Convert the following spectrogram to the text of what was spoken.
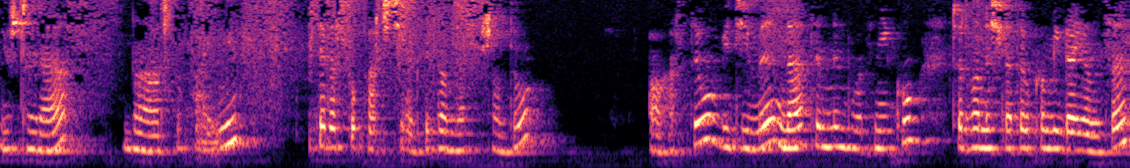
Jeszcze raz. Bardzo fajnie. I teraz popatrzcie, jak wygląda z przodu. O, a z tyłu widzimy na tylnym błotniku czerwone światełko migające,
